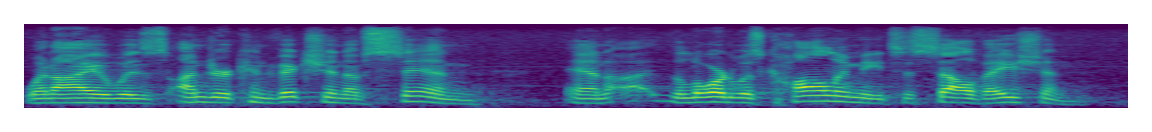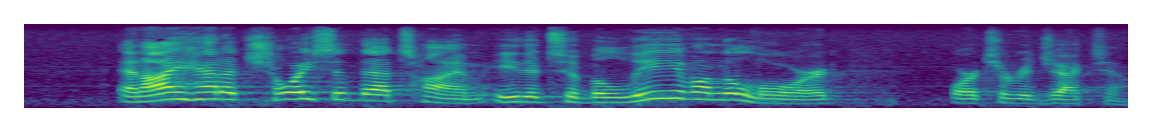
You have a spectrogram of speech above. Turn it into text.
when I was under conviction of sin and uh, the Lord was calling me to salvation. And I had a choice at that time either to believe on the Lord or to reject Him.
